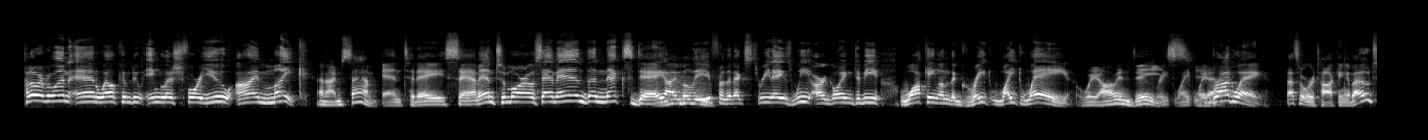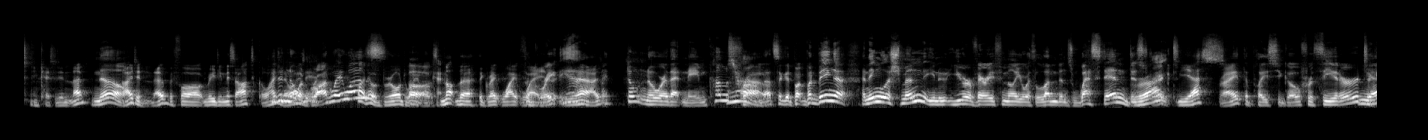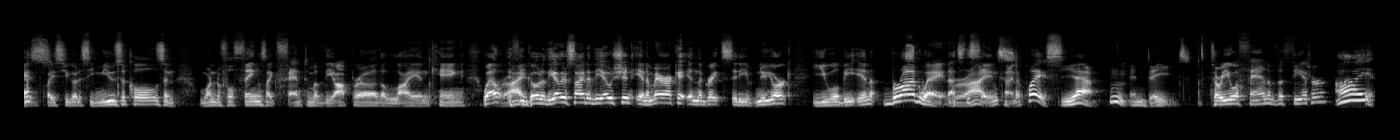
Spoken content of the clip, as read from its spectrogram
Hello, everyone, and welcome to English for You. I'm Mike. And I'm Sam. And today, Sam, and tomorrow, Sam, and the next day, I mm. believe, for the next three days, we are going to be walking on the Great White Way. We are indeed. Great White Way. Yeah. Broadway. That's what we're talking about. In case you didn't know. No. I didn't know before reading this article. I didn't no know what. Broadway was? Well, I knew what Broadway Oh, was, okay. not the, the Great White Way. Great, yeah. yeah. I don't know where that name comes No. from. That's a good. But but being a, an Englishman, you know, you're very familiar with London's West End district. Right. Yes. right? The place you go for theater, to Yes. the place you go to see musicals and wonderful things like Phantom of the Opera, The Lion King. Well, if you go to the other side of the ocean in America, in the great city of New York, you will be in Broadway. That's the same kind of place. Yeah. Hmm. Indeed. So, are you a fan of the theater? I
